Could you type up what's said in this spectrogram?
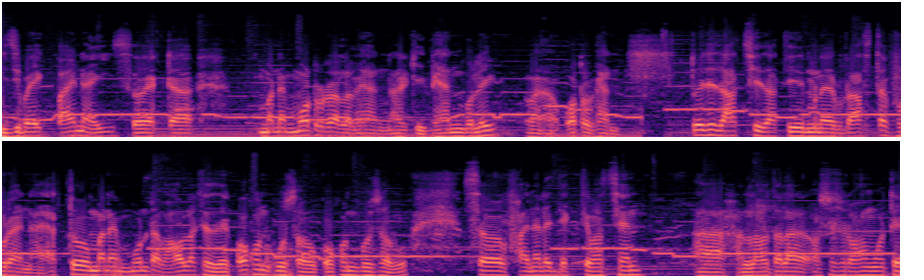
ইজি বাইক পাই নাই। সো একটা মানে মোটরওয়ালা ভ্যান আর কি ভ্যান বলেই অটো ভ্যান তো এই যে যাচ্ছি যাচ্ছি মানে রাস্তা ফুরায় না। এত মানে মনটা ভালো লাগছে যে কখন পৌঁছাবো কখন পৌঁছাবো। সো ফাইনালি দেখতে পাচ্ছেন আল্লাহ তালা অশেষ রহমতে,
